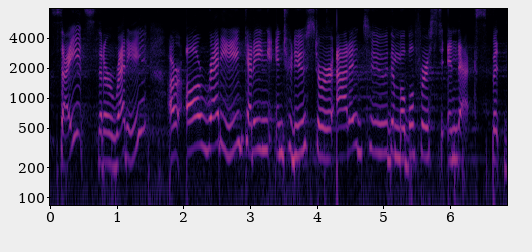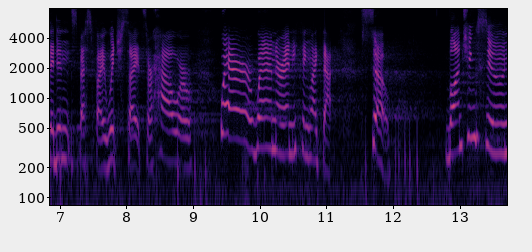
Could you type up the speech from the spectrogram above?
sites that are ready are already getting introduced or added to the mobile first index, but they didn't specify which sites or how or where or when or anything like that. So Launching soon,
